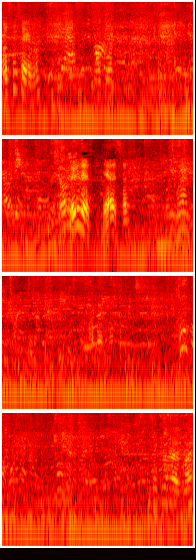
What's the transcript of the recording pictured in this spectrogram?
What's this here, bro? Yeah. Look at this. Yeah, color as mine.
